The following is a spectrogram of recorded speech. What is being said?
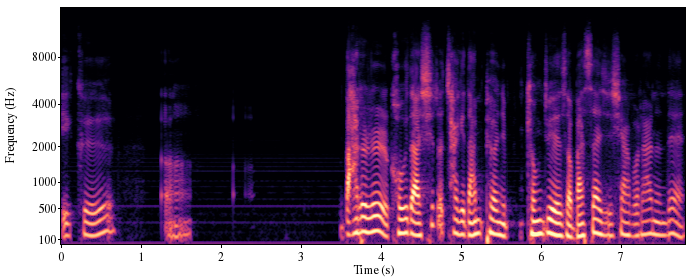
이그 어, 나를 거기다 실어 자기 남편이 경주에서 마사지 샵을 하는데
